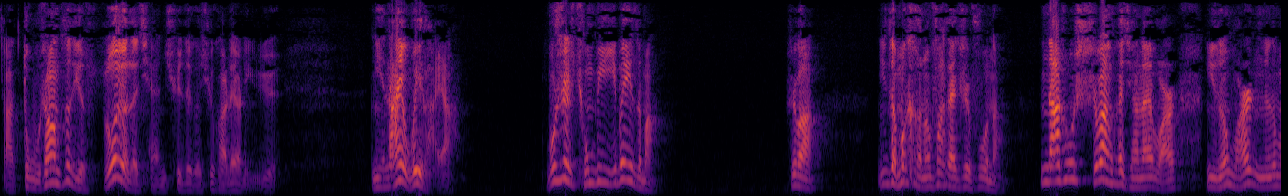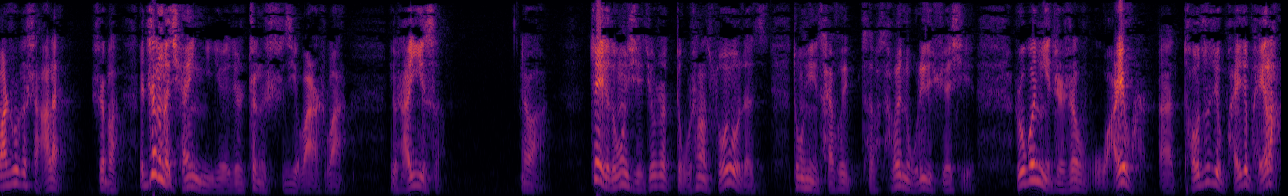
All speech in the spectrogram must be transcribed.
啊，赌上自己所有的钱去这个区块链领域，你哪有未来呀？不是穷逼一辈子吗？是吧？你怎么可能发财致富呢？你拿出十万块钱来玩，你能玩？你能玩出个啥来？是吧？挣的钱你也就挣十几万、二十万，有啥意思？对吧？这个东西就是赌上所有的东西，你才会才才会努力的学习。如果你只是玩一玩，呃，投资就赔就赔了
